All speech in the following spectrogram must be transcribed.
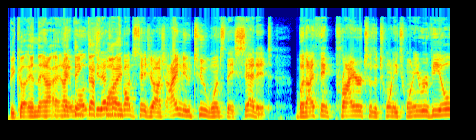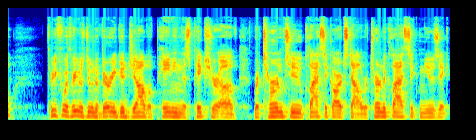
because and, and I, and I think well, that's, see, that's why what I was about to say, Josh. I knew too once they said it, but I think prior to the 2020 reveal, 343 was doing a very good job of painting this picture of return to classic art style, return to classic music.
